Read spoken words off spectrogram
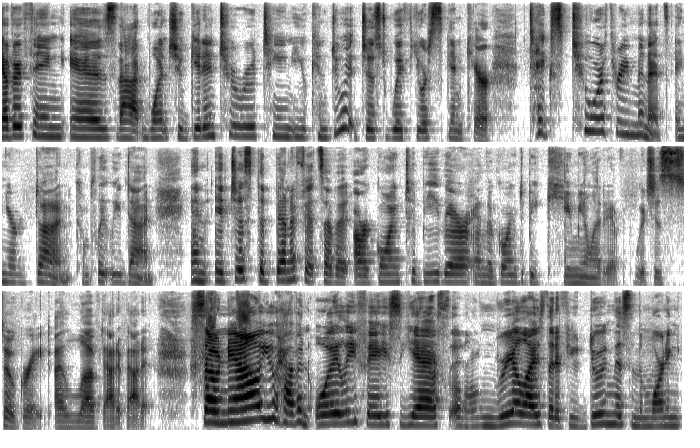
other thing is that once you get into a routine, you can do it just with your skincare. It takes two or three minutes and you're done, completely done. And it just, the benefits of it are going to be there and they're going to be cumulative, which is so great. I love that about it. So now you have an oily face, yes, and realize that if you're doing this in the morning,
